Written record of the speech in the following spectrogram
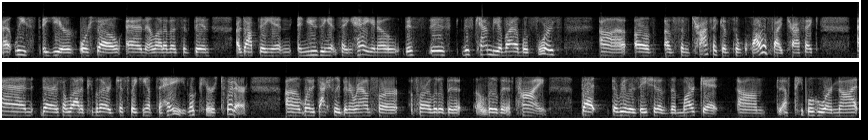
at least a year or so, and a lot of us have been adopting it and, and using it, and saying, "Hey, you know, this is this can be a viable source uh, of of some traffic, of some qualified traffic." And there's a lot of people that are just waking up to, "Hey, look, here's Twitter," um, when it's actually been around for for a little bit a little bit of time. But the realization of the market um, of people who are not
